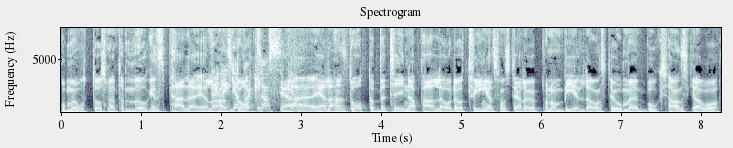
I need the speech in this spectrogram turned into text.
promotor som heter Mogens Palle. Eller hans, gamla dot- klassikern. ja, eller hans dotter Bettina Palle. Och då tvingades hon ställa upp på någon bild där hon stod med boxhandskar och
